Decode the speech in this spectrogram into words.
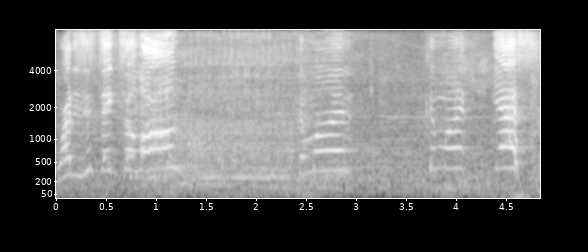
Why does this take so long? Come on. Come on. Yes!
